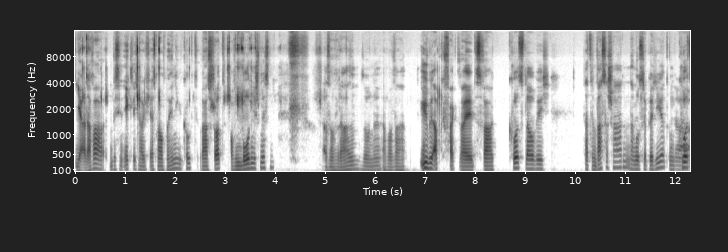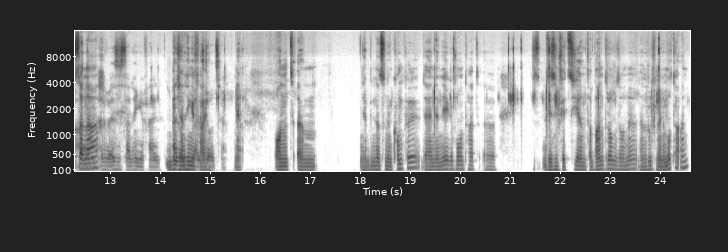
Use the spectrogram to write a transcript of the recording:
Ja, da war ein bisschen eklig. Habe ich erstmal auf mein Handy geguckt, war es Schrott, auf den Boden geschmissen. Also auf den Rasen, so, ne? Aber war übel abgefuckt, weil das war kurz, glaube ich, es hatte einen Wasserschaden, dann wurde es repariert und Ja. kurz Ah, danach Also ist es dann hingefallen. bin ich also dann beim hingefallen. Sturz, ja. Und ähm, ja, bin dann zu einem Kumpel, der in der Nähe gewohnt hat, äh, desinfizieren Verband rum, so, ne? Dann rufe ich meine Mutter an.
